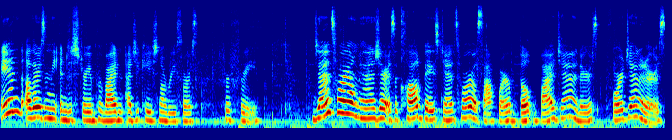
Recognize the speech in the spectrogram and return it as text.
and others in the industry and provide an educational resource for free. Janitorial Manager is a cloud based janitorial software built by janitors for janitors.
